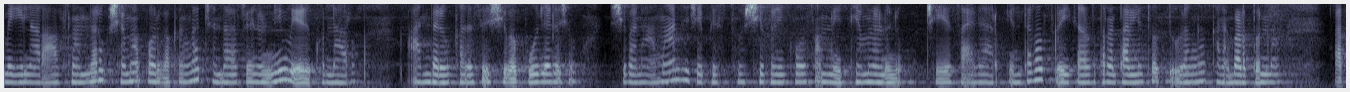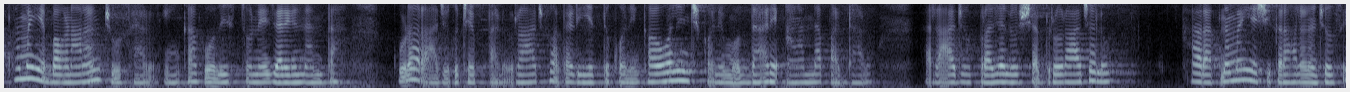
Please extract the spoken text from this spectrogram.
మిగిలిన రాసులందరూ క్షమాపూర్వకంగా చంద్రసేనుని వేడుకున్నారు. అందరూ కలిసి శివ పూజలు శివనామాన్ని జపిస్తూ శివుని కోసం నిత్యములను చేయసాగారు. ఇంతలో శ్రీకరుడు తన తల్లితో దూరంగా కనబడుతున్న రత్నమయ్య భవనాలను చూశాడు. ఇంకా బోధిస్తూనే జరిగినంత కూడా రాజుకు చెప్పాడు. రాజు అతడి ఎత్తుకొని కౌగలించుకొని ముద్దాడి ఆనందపడ్డాడు. రాజు ప్రజలు శత్రురాజులు ఆ రత్నమయ్య శిఖరాలను చూసి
